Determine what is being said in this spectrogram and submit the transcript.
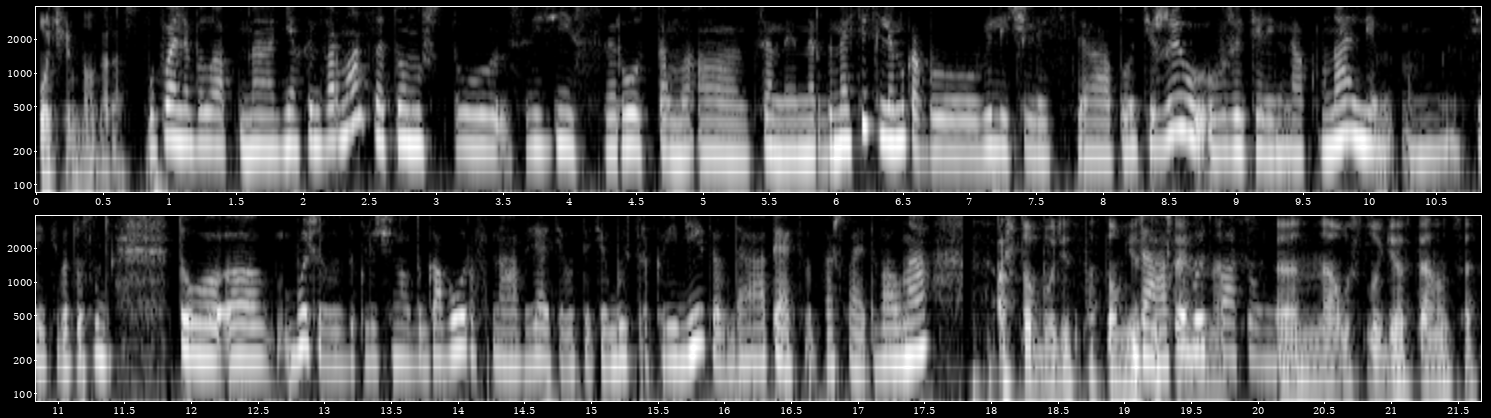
очень много раз. Буквально была на днях информация о том, что в связи с ростом а, цен на энергоносители, ну, как бы увеличились а, платежи у жителей на коммунальные все эти вот услуги, то а, больше заключено договоров на взятие вот этих быстрых кредитов, да, опять вот пошла эта волна. А что будет потом, если да, цены на, потом, да. Э, на услуги останутся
